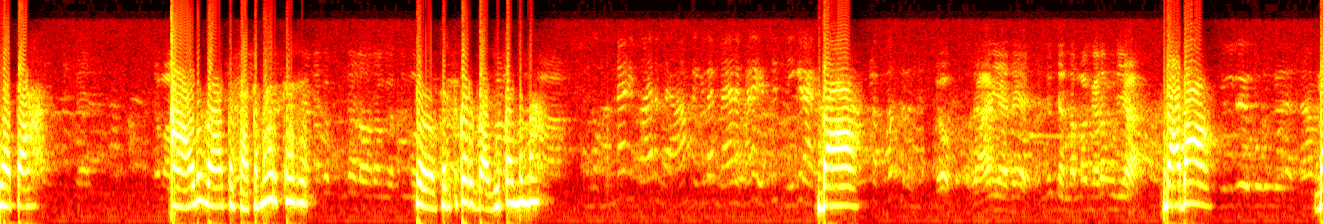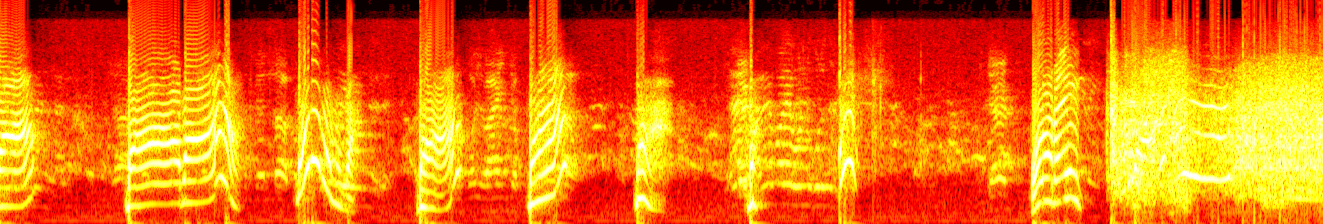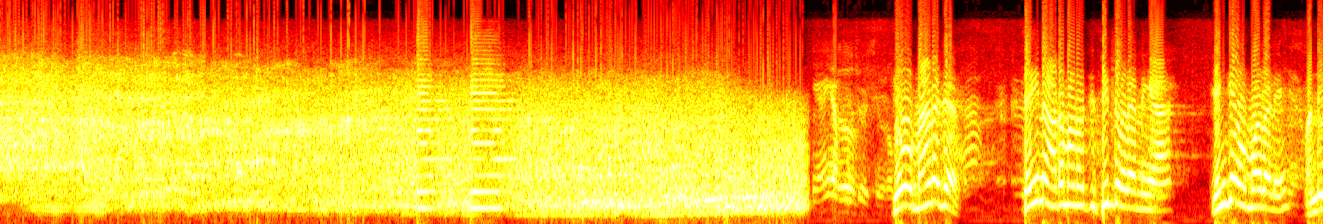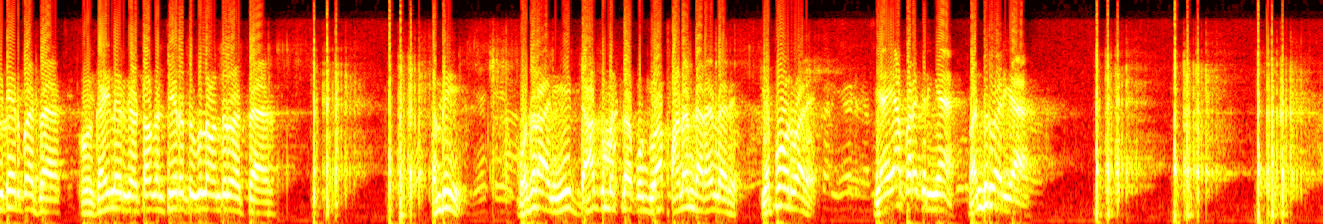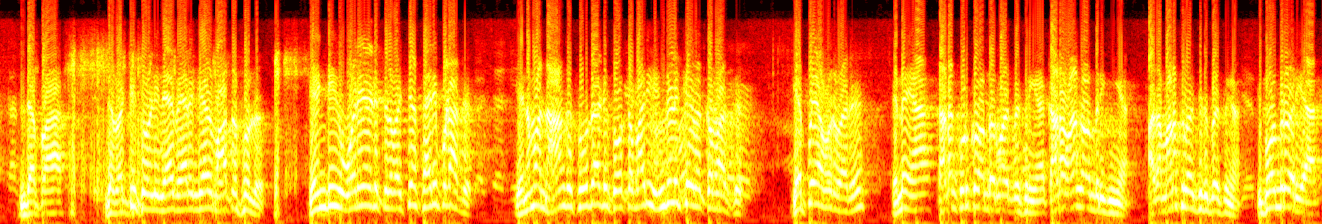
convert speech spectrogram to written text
தாத்தா ஆடு வாட்ட சட்டமா இருக்காரு பேசுறதுக்கு ஒரு வழி பண்ணுமா பா பாபா பா பாபா பா பா பா பா யோ மேனேஜர் செயின அடமான வச்சு சீட்டு விளையாடுங்க எங்க அவன் முதலாளி? வந்துகிட்டே இருப்பா சார் உங்க கையில இருக்க டோக்கன் தீரத்துக்குள்ள வந்துருவா சார் தம்பி முதலாளி டாக்குமெண்ட்ஸ்லாம் கொண்டு வா பணம் தரேன்னாரு. எப்போ வருவாரு? ஏன் ஏன் பறக்குறீங்க? வந்துருவாரியா? இந்தப்பா இந்த வட்டி தொழில வேற எங்கேயாவது மாத்த சொல்லு. எண்டி ஒரே இடத்துல வச்சா சரிப்படாது. என்னமோ நாங்க சூதாடி தோட்ட மாதிரி எங்களுக்கே வெக்கமா இருக்கு. எப்பயா வருவாரு? என்னய்யா? கடன் கொடுக்க வந்த மாதிரி பேசுறீங்க. கடன் வாங்க வந்திருக்கீங்க. அத மனசுல வச்சுட்டு பேசுங்க. இப்போ வந்துருவாரியா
